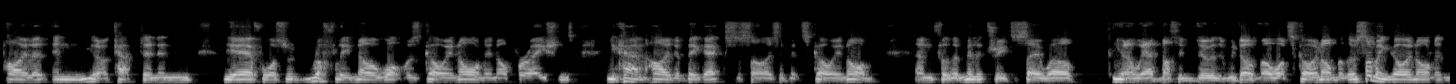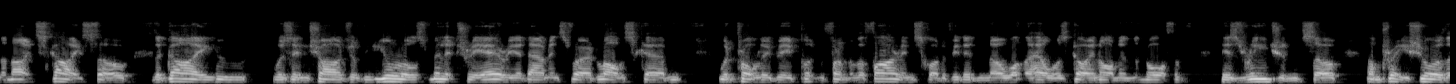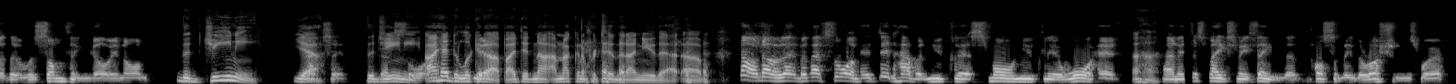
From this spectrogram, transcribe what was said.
pilot and you know captain in the air force would roughly know what was going on in operations. You can't hide a big exercise if it's going on. And for the military to say well you know we had nothing to do with it we don't know what's going on but there's something going on in the night sky. So the guy who was in charge of the urals military area down in sverdlovsk um, would probably be put in front of a firing squad if he didn't know what the hell was going on in the north of his region. So I'm pretty sure that there was something going on. The genie. Yeah. That's it. The that's genie. The I had to look yeah. it up. I did not. I'm not going to pretend that I knew that. Um, no, no, but that's the one. It did have a nuclear, small nuclear warhead, uh-huh. and it just makes me think that possibly the Russians were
